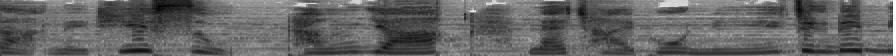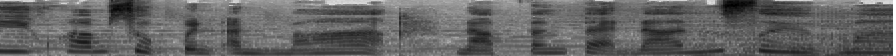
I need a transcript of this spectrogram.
ระในที่สุด ทั้งยักษ์และชายผู้นี้จึงได้มีความสุขเป็นอันมาก นับตั้งแต่นั้นสืบมา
